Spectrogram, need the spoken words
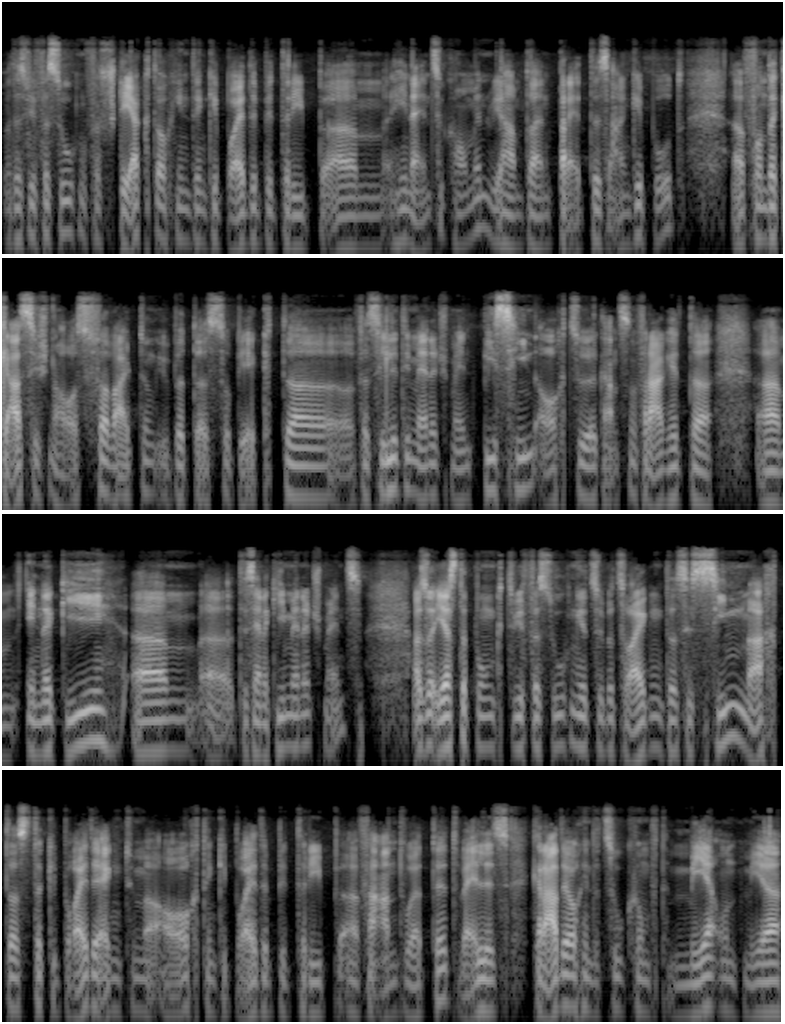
dass wir versuchen, verstärkt auch in den Gebäudebetrieb ähm, hineinzukommen. Wir haben da ein breites Angebot äh, von der klassischen Hausverwaltung über das Objekt äh, Facility Management bis hin auch zur ganzen Frage der ähm, Energie, ähm, äh, des Energiemanagements. Also erster Punkt, wir versuchen jetzt zu überzeugen, dass es Sinn macht, dass der Gebäudeeigentümer auch den Gebäudebetrieb äh, verantwortet, weil es gerade auch in der Zukunft mehr und mehr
